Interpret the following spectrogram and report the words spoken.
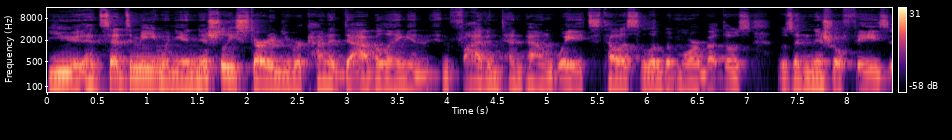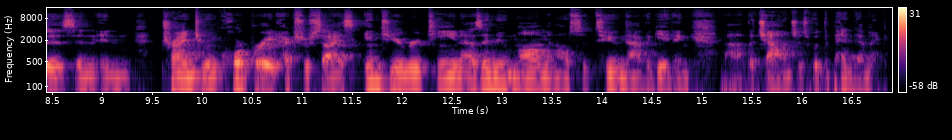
you had said to me when you initially started, you were kind of dabbling in, in five and 10 pound weights. Tell us a little bit more about those, those initial phases in, in trying to incorporate exercise into your routine as a new mom and also to navigating uh, the challenges with the pandemic?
